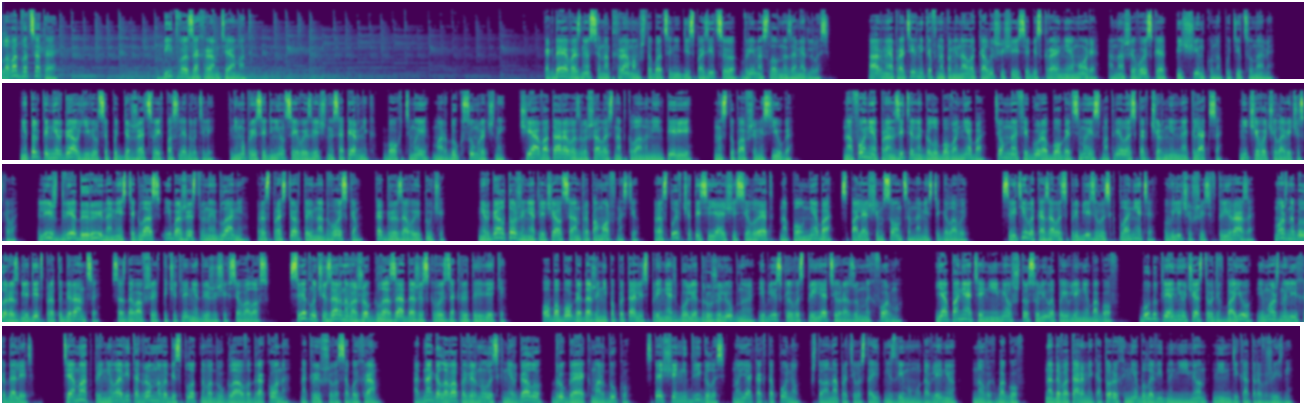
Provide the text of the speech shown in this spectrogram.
Глава 20. Битва за храм Тиамат. Когда я вознесся над храмом, чтобы оценить диспозицию, время словно замедлилось. Армия противников напоминала колышущееся бескрайнее море, а наше войско — песчинку на пути цунами. Не только Нергал явился поддержать своих последователей, к нему присоединился его извечный соперник, бог тьмы Мардук Сумрачный, чья аватара возвышалась над кланами Империи, наступавшими с юга. На фоне пронзительно-голубого неба темная фигура бога тьмы смотрелась как чернильная клякса, ничего человеческого. Лишь две дыры на месте глаз и божественные длани, распростертые над войском, как грозовые тучи. Нергал тоже не отличался антропоморфностью. Расплывчатый сияющий силуэт на полнеба с палящим солнцем на месте головы. Светило, казалось, приблизилось к планете, увеличившись в три раза. Можно было разглядеть протуберанцы, создававшие впечатление движущихся волос. Свет лучезарного жег глаза даже сквозь закрытые веки. Оба бога даже не попытались принять более дружелюбную и близкую восприятию разумных форму. Я понятия не имел, что сулило появление богов. Будут ли они участвовать в бою и можно ли их одолеть? Тиамат приняла вид огромного бесплотного двуглавого дракона, накрывшего собой храм. Одна голова повернулась к Нергалу, другая к Мардуку. Спящая не двигалась, но я как-то понял, что она противостоит незримому давлению новых богов, над аватарами которых не было видно ни имен, ни индикаторов жизни.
